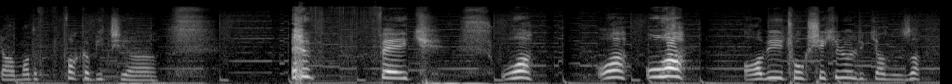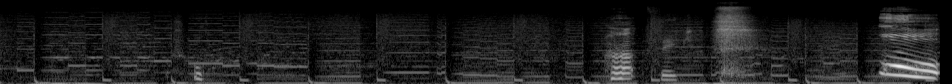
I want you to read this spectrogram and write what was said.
Ya motherfucker bitch ya. Fake. Oha. Oha. Oha. Abi çok şekil öldük yalnız ha. Oh. Ha fake. Oo.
